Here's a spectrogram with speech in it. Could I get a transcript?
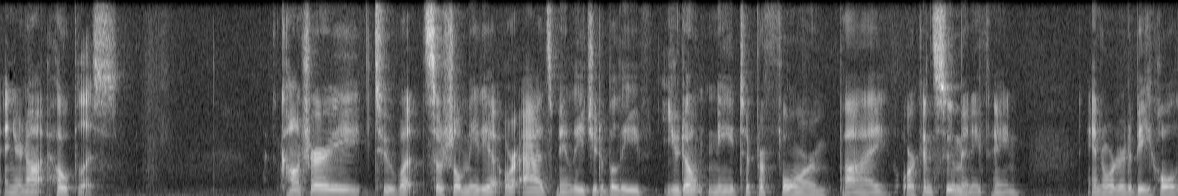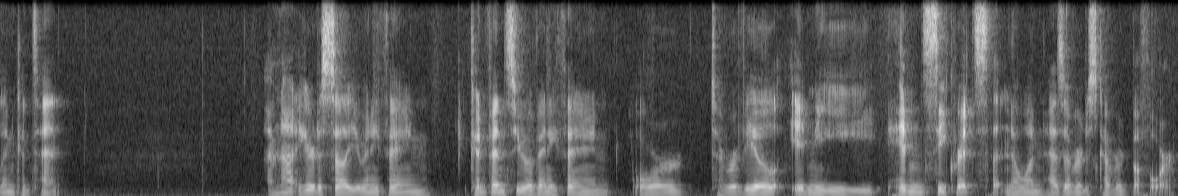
and you're not hopeless. Contrary to what social media or ads may lead you to believe, you don't need to perform, buy, or consume anything in order to be whole and content. I'm not here to sell you anything, convince you of anything, or to reveal any hidden secrets that no one has ever discovered before.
